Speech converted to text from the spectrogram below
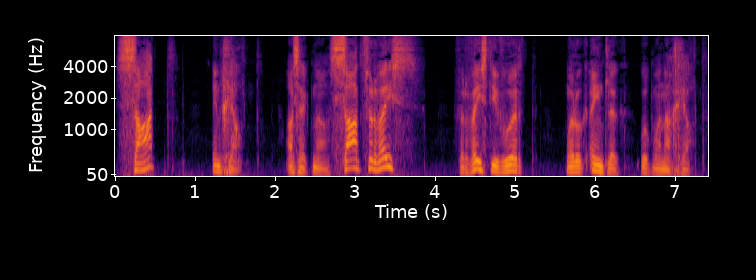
Saad en geld. As ek na saad verwys, verwys die woord maar ook eintlik ook maar na geld.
